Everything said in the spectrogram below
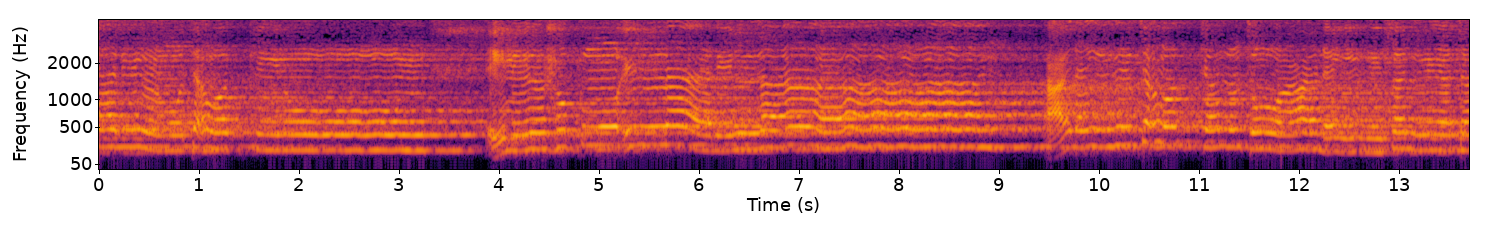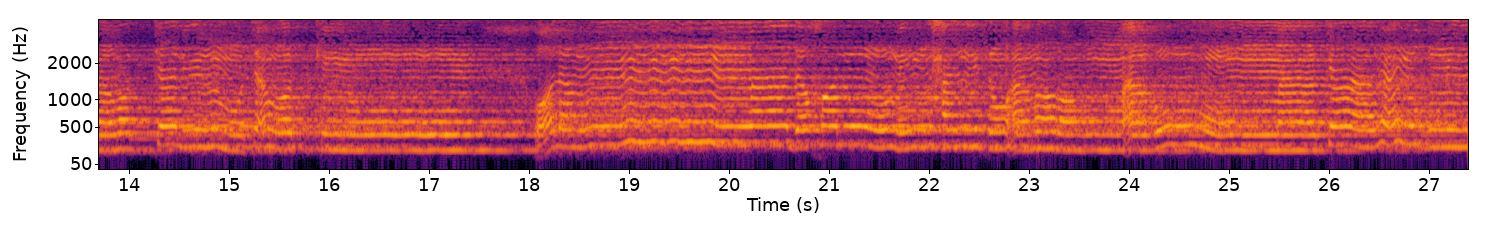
فليتوكل المتوكلون إن الحكم إلا لله. عليه توكلت وعليه فليتوكل المتوكلون. ولما دخلوا من حيث أمرهم أبوهم ما كان يغني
